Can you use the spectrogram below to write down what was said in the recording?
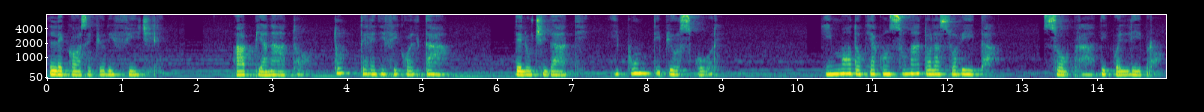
le cose più difficili, ha appianato tutte le difficoltà, delucidati i punti più oscuri, in modo che ha consumato la sua vita sopra di quel libro.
